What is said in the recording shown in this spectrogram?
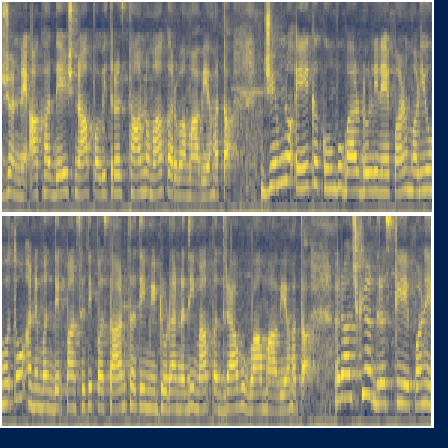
વિસર્જનને આખા દેશના પવિત્ર સ્થાનોમાં કરવામાં આવ્યા હતા. જેમનો એક કુંભ બારડોલીને પણ મળ્યો હતો અને મંદિર પાસેથી પસાર થતી મીઢોડા નદીમાં પધરાવવામાં આવ્યા હતા. રાજકીય દ્રષ્ટિએ પણ એ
